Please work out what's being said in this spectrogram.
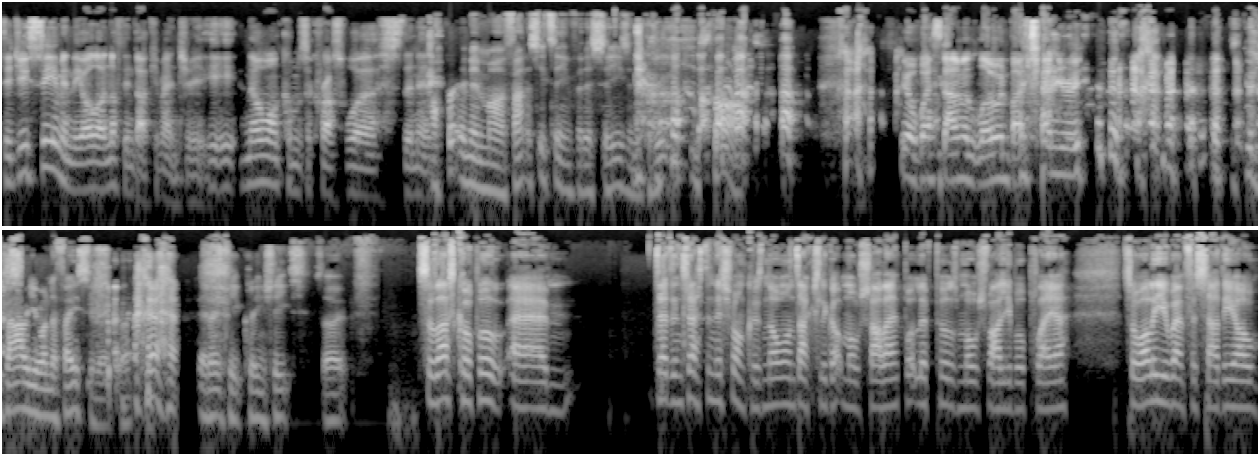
did you see him in the All or Nothing documentary? He, no one comes across worse than him. I put him in my fantasy team for this season. Your West Ham and loan by January. it's good value on the face of it, but they don't keep clean sheets. So, so last couple, um, dead interesting this one because no one's actually got Mo Salah, but Liverpool's most valuable player. So Ollie, you went for Sadio.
